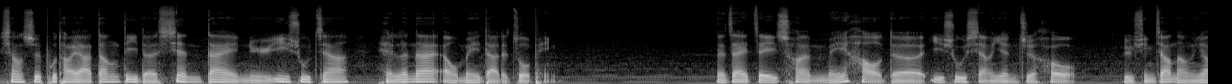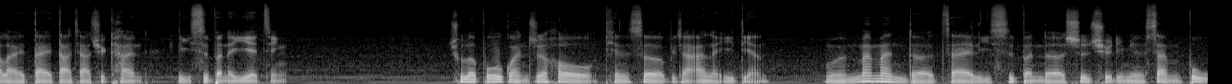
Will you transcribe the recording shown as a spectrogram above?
像是葡萄牙当地的现代女艺术家 Helena Almeida 的作品。那在这一串美好的艺术飨宴之后。旅行胶囊要来带大家去看里斯本的夜景。出了博物馆之后，天色比较暗了一点。我们慢慢的在里斯本的市区里面散步，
